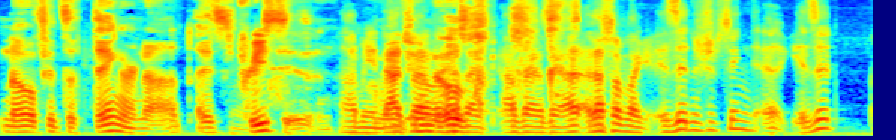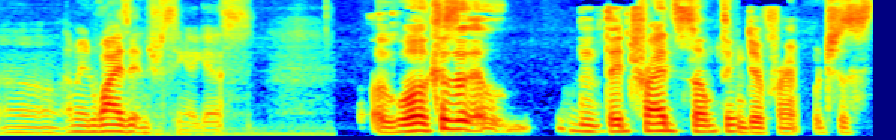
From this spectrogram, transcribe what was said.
know if it's a thing or not. It's Yeah. preseason. I mean, that's what I was knows? like, I was like, I was like, that's why I'm like, is it interesting? Uh, is it? Uh, I mean, why is it interesting? I guess. Uh, Well, because they tried something different, which is,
